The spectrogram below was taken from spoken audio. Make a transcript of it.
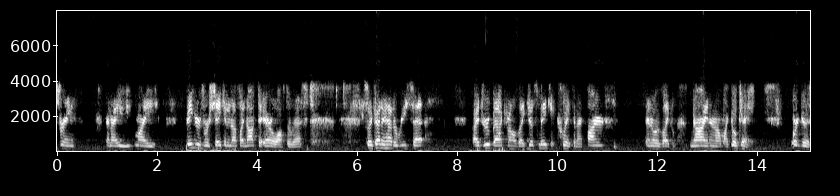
string, and I my fingers were shaking enough. I knocked the arrow off the rest, so I kind of had to reset. I drew back and I was like, just make it quick, and I fired, and it was like nine, and I'm like, okay, we're good.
